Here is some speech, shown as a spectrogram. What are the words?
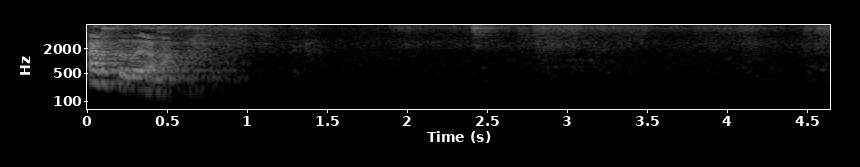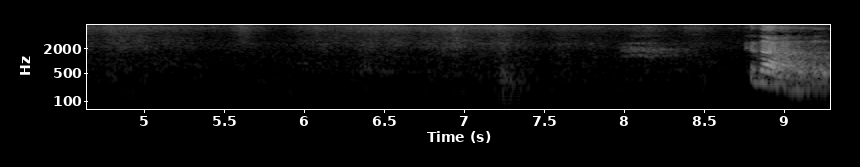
അടുത്തത് കാണാം. ഇതാണ് അടുത്തത്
